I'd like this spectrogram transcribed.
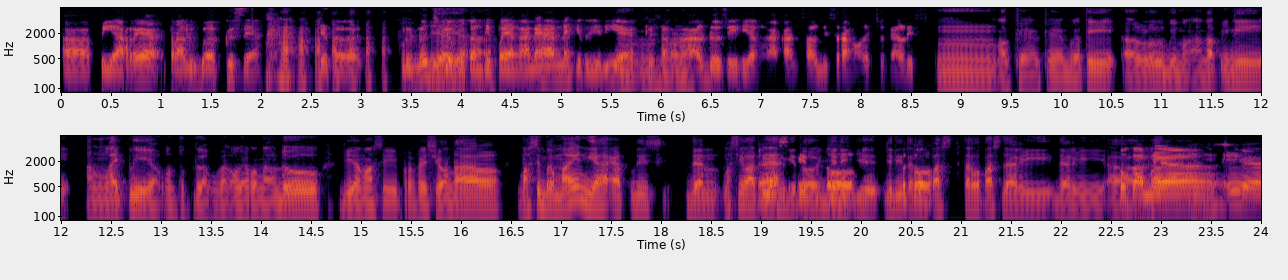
uh, PR-nya terlalu bagus ya gitu Bruno iya, juga yeah, bukan tipe yang aneh-aneh gitu jadi ya mm -hmm. Cristiano Ronaldo sih yang akan selalu diserang oleh John Ellis hmm oke okay, oke okay. berarti uh, lu lebih menganggap ini unlikely ya untuk dilakukan oleh Ronaldo dia masih profesional masih bermain ya at least dan masih latihan yes, gitu. Betul. Jadi jadi betul. terlepas terlepas dari dari uh, bukannya apa? iya,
